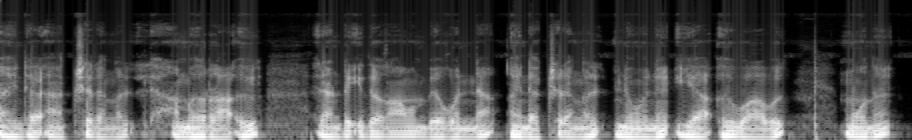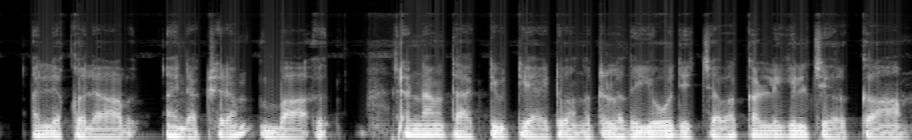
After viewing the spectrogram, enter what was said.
അതിന്റെ അക്ഷരങ്ങൾ ലാമ് റാ രണ്ട് ഇദ്ഗാമും ബെഹുന്ന അതിന്റെ അക്ഷരങ്ങൾ നൂന് യാ വാവ്. മൂന്ന് അൽ ഇഖ്ലാബ് അതിന്റെ അക്ഷരം ബാ രണ്ടാമത്തെ ആക്ടിവിറ്റി ആയിട്ട് വന്നിട്ടുള്ളത് യോജിച്ചവ കള്ളിയിൽ ചേർക്കാം.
